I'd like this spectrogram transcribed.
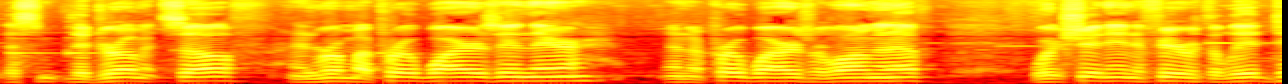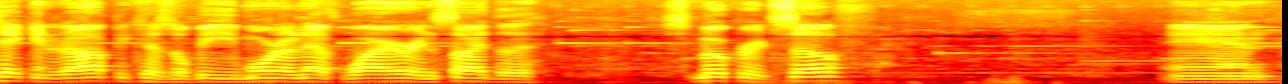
the, the drum itself and run my probe wires in there. And the probe wires are long enough where it shouldn't interfere with the lid taking it off because there'll be more than enough wire inside the smoker itself and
